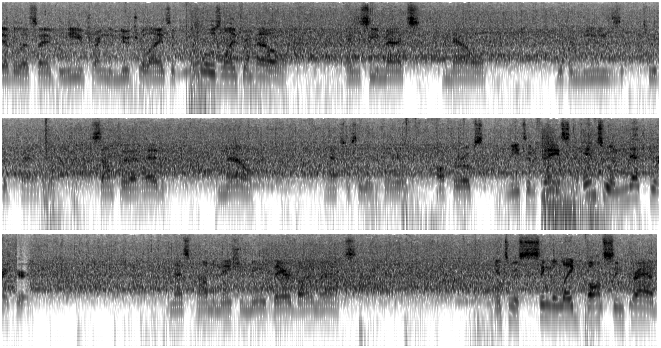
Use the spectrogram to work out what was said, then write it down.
Iblis. I believe trying to neutralize a clothesline from hell. As you see Max now with the knees to the back. Stomp to the head. And now Max will see looking for. Off the ropes. Knee to the face. Into a neck breaker. Nice combination move there by Max. Into a single leg Boston Crab.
